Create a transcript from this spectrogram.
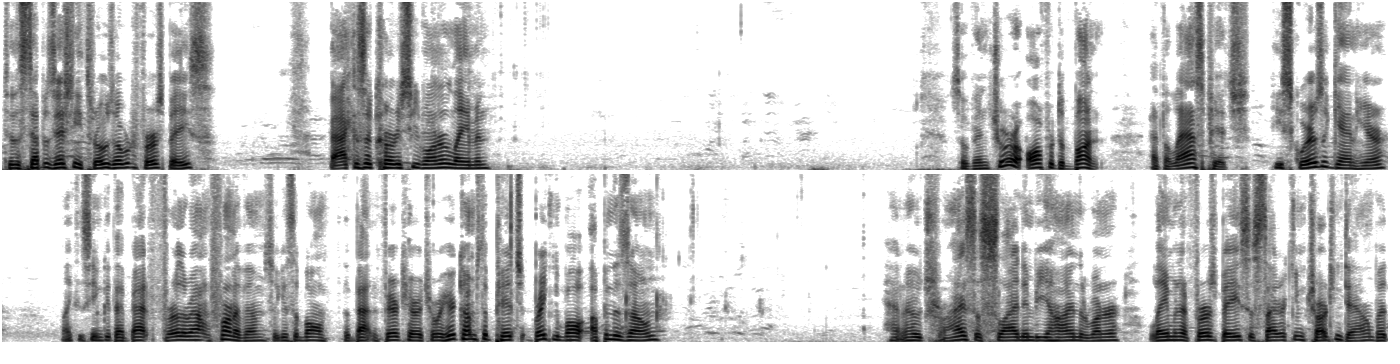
to the step position. He throws over to first base. Back is a courtesy runner, Lehman. So Ventura offered to bunt at the last pitch. He squares again here. Like to see him get that bat further out in front of him so he gets the ball, the bat in fair territory. Here comes the pitch, breaking the ball up in the zone. Hanaho tries to slide in behind the runner. Lehman at first base. The slider came charging down, but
